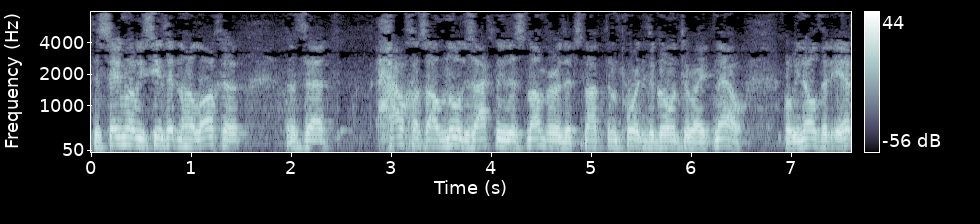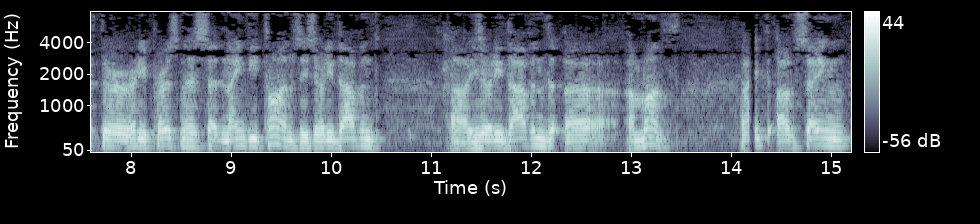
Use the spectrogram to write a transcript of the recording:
The same way we see that in halacha, that how Chazal knew exactly this number that's not important to go into right now, but we know that after already person has said 90 times, he's already davened, uh, he's already davened uh, a month, right, of saying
